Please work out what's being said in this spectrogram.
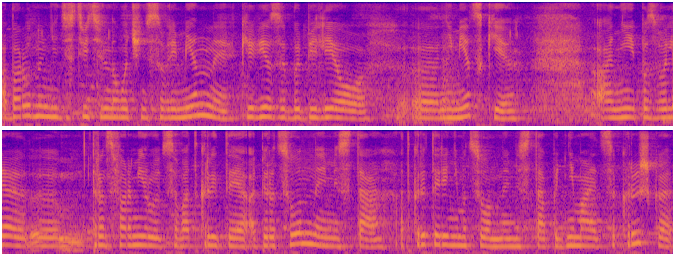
Оборудование действительно очень современное. Кювезы Бабилео э, немецкие. Они позволяют, э, трансформируются в открытые операционные места, открытые реанимационные места. Поднимается крышка,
